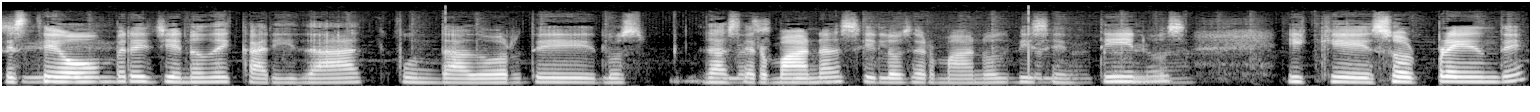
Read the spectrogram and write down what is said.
este hombre lleno de caridad, fundador de los, las, hermanas y los hermanos vicentinos, y que sorprende,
